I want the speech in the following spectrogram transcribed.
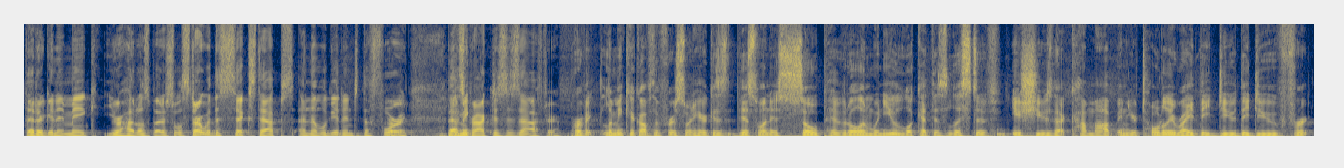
that are going to make your huddles better. So we'll start with the six steps, and then we'll get into the four Perfect. Best me- practices after. Perfect. Let me kick off the first one here because this one is so pivotal. And when you look at this list of issues that come up, and you're totally right, they do. They do for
